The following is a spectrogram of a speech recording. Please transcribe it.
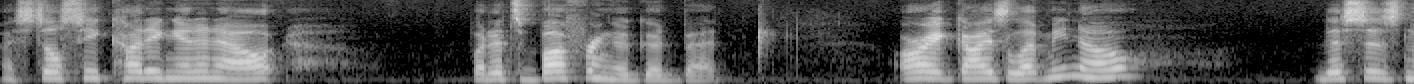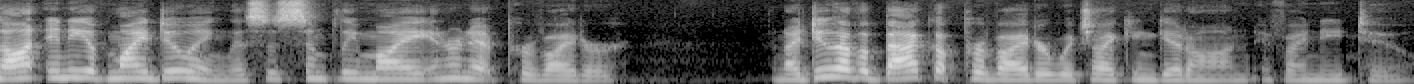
I still see cutting in and out, but it's buffering a good bit. All right, guys, let me know. This is not any of my doing. This is simply my internet provider. And I do have a backup provider which I can get on if I need to.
